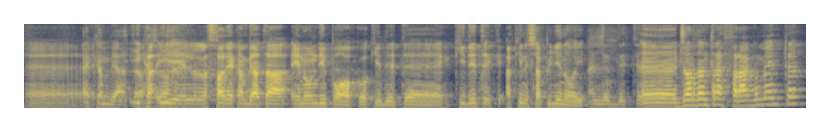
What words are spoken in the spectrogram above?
eh, È cambiata i la storia. i- la storia è cambiata e non di poco. Chiedete, chiedete a chi ne sa più di noi. Lavori. Eh, Jordan 3 Fragment,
